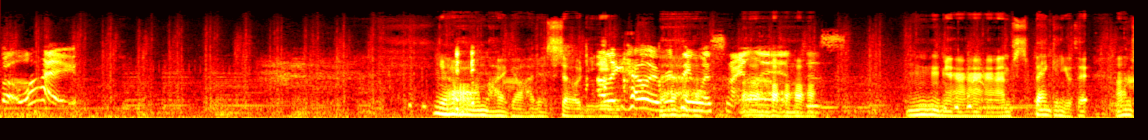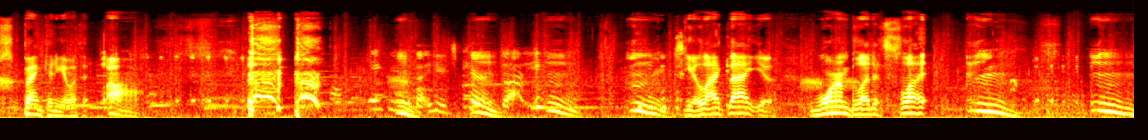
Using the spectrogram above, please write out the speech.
But why? Oh my god, it's so deep. I like how everything was silent and just. I'm spanking you with it. I'm spanking you with it. Ah. Thank you with that huge carrot Mm. daddy. Mm. Mm. You like that, you warm-blooded slut? Mm. Mm.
